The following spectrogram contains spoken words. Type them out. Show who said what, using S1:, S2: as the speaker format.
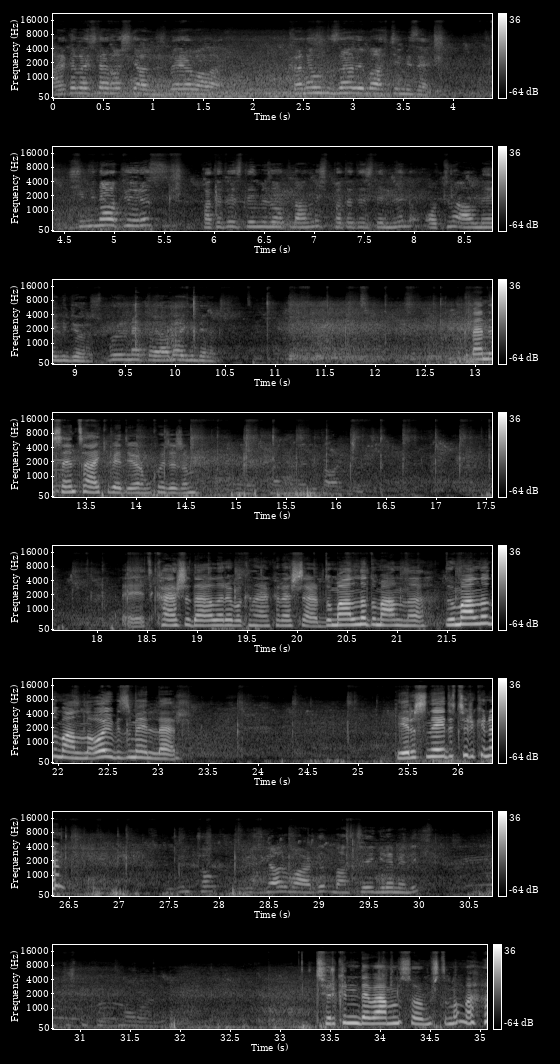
S1: Arkadaşlar hoş geldiniz. Merhabalar. Kanalımıza ve bahçemize. Şimdi ne yapıyoruz? Patateslerimiz otlanmış. Patateslerimizin otunu almaya gidiyoruz. Buyurun hep beraber gidelim.
S2: Ben de seni takip ediyorum kocacığım.
S1: Evet,
S2: karşı dağlara bakın arkadaşlar. Dumanlı dumanlı. Dumanlı dumanlı. Oy bizim eller. Gerisi neydi türkünün?
S1: Bugün çok rüzgar vardı. Bahçeye giremedik. Müthiş bir fırtına vardı.
S2: Türkünün devamını sormuştum ama.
